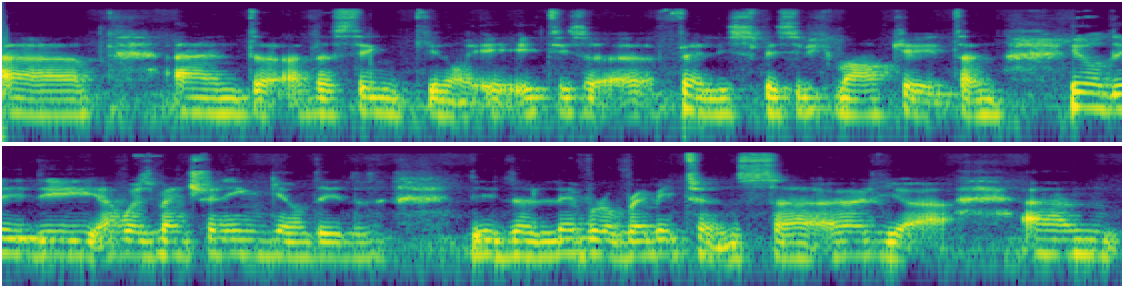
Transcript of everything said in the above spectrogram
uh, and uh, I think, you know, it, it is a fairly specific market, and you know, the, the I was mentioning, you know, the the, the level of remittance uh, earlier. Um,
